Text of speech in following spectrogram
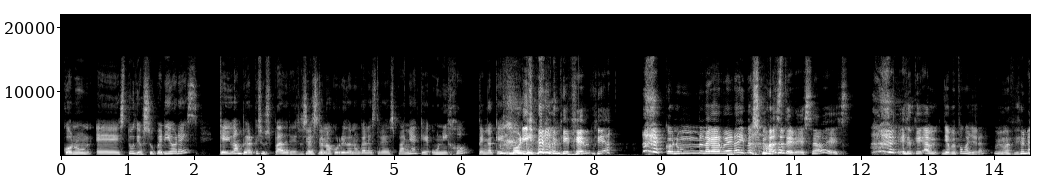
con un eh, estudios superiores que vivan peor que sus padres. O sea, Sí, esto sí. no ha ocurrido nunca en la historia de España que un hijo tenga que morir en la indigencia con una carrera y dos másteres, ¿sabes? Es que a mí- yo me pongo a llorar, me emociona.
